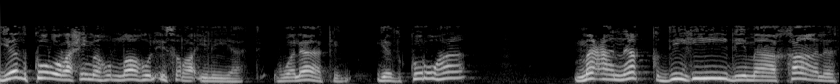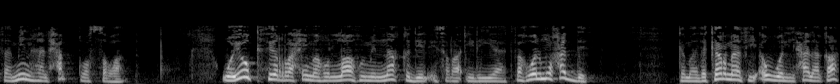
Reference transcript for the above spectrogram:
يذكر رحمه الله الإسرائيليات ولكن يذكرها مع نقده لما خالف منها الحق والصواب. ويكثر رحمه الله من نقد الإسرائيليات فهو المحدث. كما ذكرنا في أول الحلقة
